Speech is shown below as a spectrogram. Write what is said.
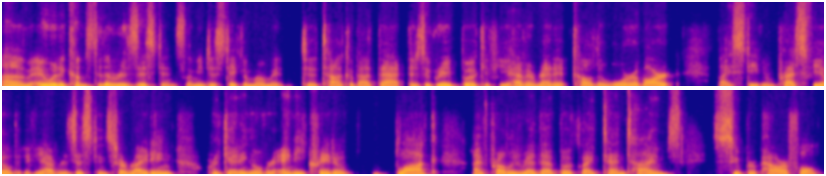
um, and when it comes to the resistance, let me just take a moment to talk about that. There's a great book, if you haven't read it, called The War of Art by Steven Pressfield. If you have resistance to writing or getting over any creative block, I've probably read that book like 10 times. Super powerful.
